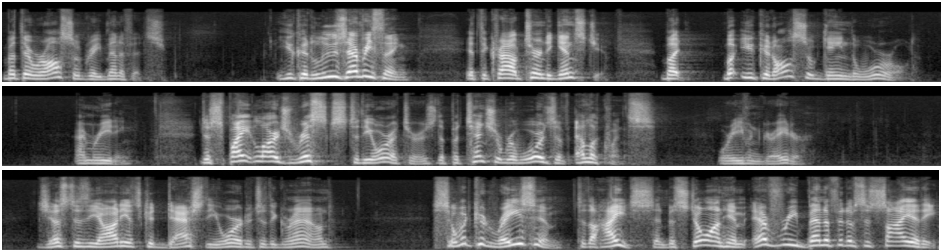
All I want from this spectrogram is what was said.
but there were also great benefits. You could lose everything if the crowd turned against you, but but you could also gain the world. I'm reading. Despite large risks to the orators, the potential rewards of eloquence were even greater. Just as the audience could dash the orator to the ground, so it could raise him to the heights and bestow on him every benefit of society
